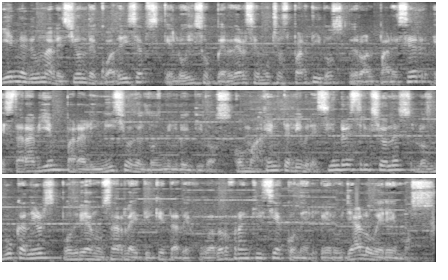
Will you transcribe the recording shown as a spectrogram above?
Viene de una lesión de cuadro cuádriceps que lo hizo perderse muchos partidos, pero al parecer estará bien para el inicio del 2022. Como agente libre sin restricciones, los Buccaneers podrían usar la etiqueta de jugador franquicia con él, pero ya lo veremos.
